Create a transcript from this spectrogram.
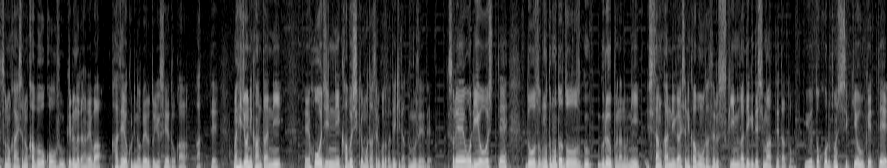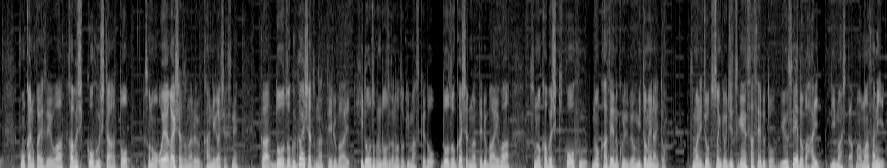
その会社の株をこう受けるのであれば課税を繰り延べるという制度があって、まあ、非常に簡単にえ法人に株式を持たせることができたと無税で。それを利用してもともと同族グループなのに資産管理会社に株を持たせるスキームができてしまってたというところの指摘を受けて今回の改正は株式交付した後その親会社となる管理会社ですねが同族会社となっている場合非同族の同族が除きますけど同族会社となっている場合はその株式交付の課税の繰り出を認めないと。つまり譲渡損益を実現させるという制度が入りました、まあ、まさに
